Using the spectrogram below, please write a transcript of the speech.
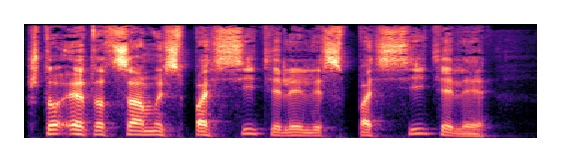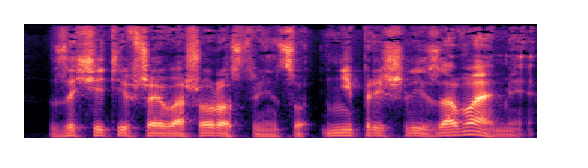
что этот самый спаситель или спасители, защитившие вашу родственницу, не пришли за вами.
